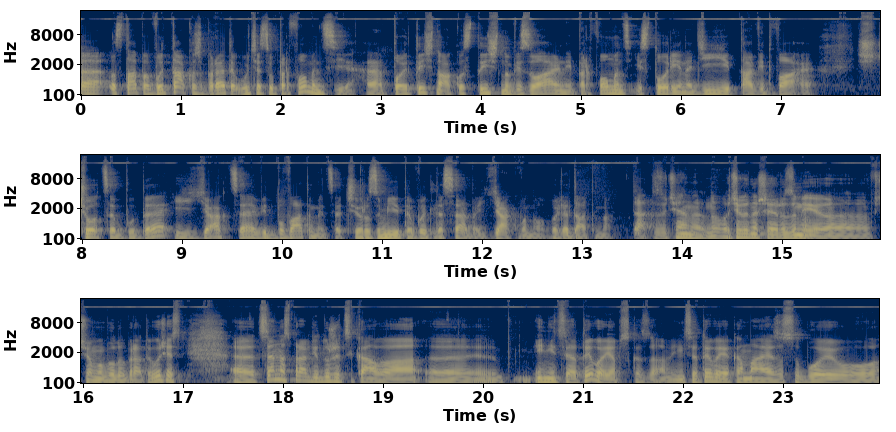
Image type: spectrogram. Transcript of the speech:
Остапа, Остапе, ви також берете участь у перформансі. Е, Поетично-акустично-візуальний перформанс історії надії та відваги. Що це буде і як це відбуватиметься? Чи розумієте ви для себе, як воно виглядатиме? Так, звичайно, ну очевидно, що я розумію, е, в чому буду брати участь. Е, Це насправді дуже цікава е, ініціатива, я б сказав. Ініціатива, яка має за собою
